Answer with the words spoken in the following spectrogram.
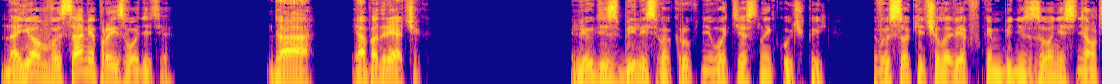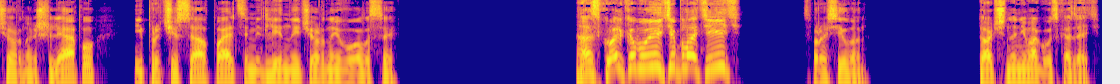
«Наем вы сами производите?» «Да, я подрядчик». Люди сбились вокруг него тесной кучкой. Высокий человек в комбинезоне снял черную шляпу и прочесал пальцами длинные черные волосы. «А сколько будете платить?» — спросил он. «Точно не могу сказать.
